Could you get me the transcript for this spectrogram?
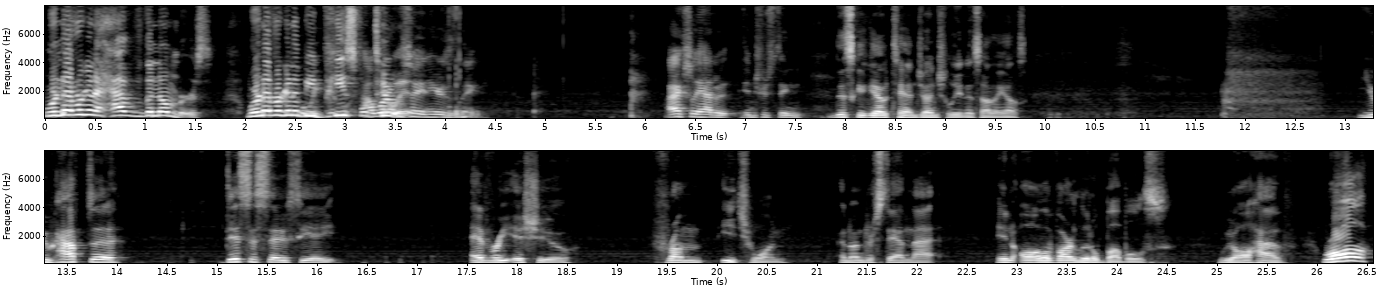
We're never gonna have the numbers. We're never gonna be peaceful uh, to what I'm it. saying here's the thing. I actually had an interesting. This could go tangentially into something else. You have to disassociate every issue from each one and understand that in all of our little bubbles, we all have. We're all.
